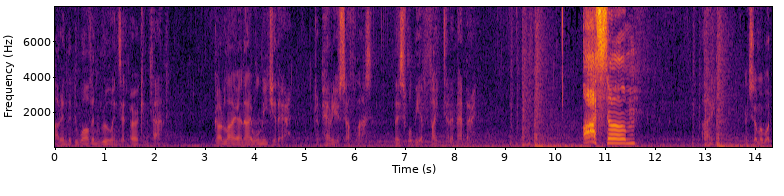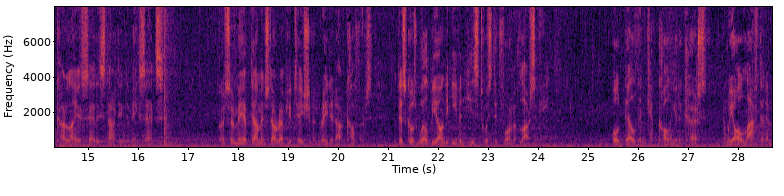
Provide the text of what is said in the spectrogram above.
are in the Dwarven ruins at Irkngthand. Karliah and I will meet you there. Prepare yourself, lass. This will be a fight to remember. Awesome! Aye. And some of what Karliah said is starting to make sense. Mercer may have damaged our reputation and raided our coffers, but this goes well beyond even his twisted form of larceny. Old Delvin kept calling it a curse, and we all laughed at him.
